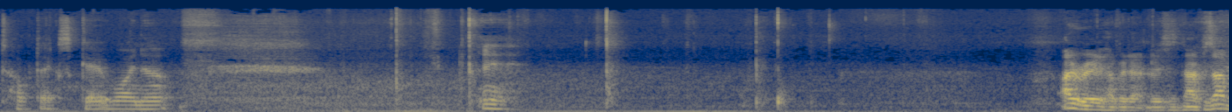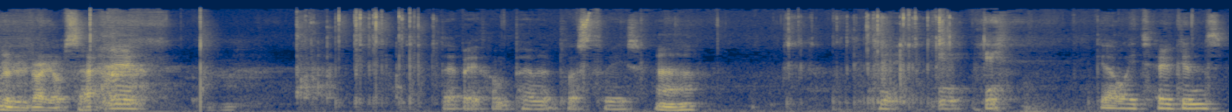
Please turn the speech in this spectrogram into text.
top decks go, why not? Eh, I really hope I don't lose this now because I'm going to be very upset. eh. They're both on permanent plus threes. Uh-huh. Eh, eh, eh. Go away, tokens.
